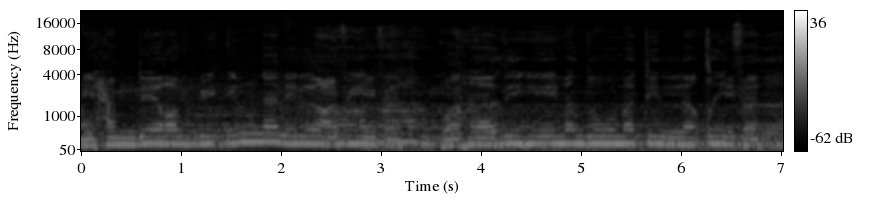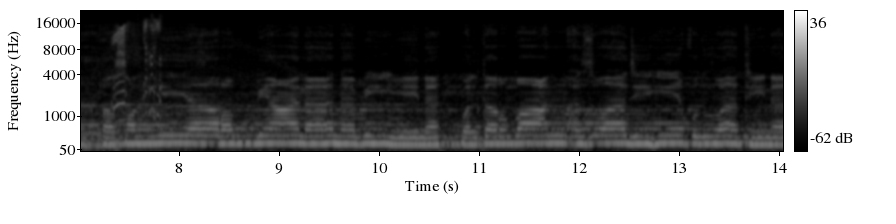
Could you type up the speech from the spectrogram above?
بحمد ربي إنني العفيفة وهذه منظومة لطيفة. فصل يا رب على نبينا ولترضى عن أزواجه قدواتنا.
